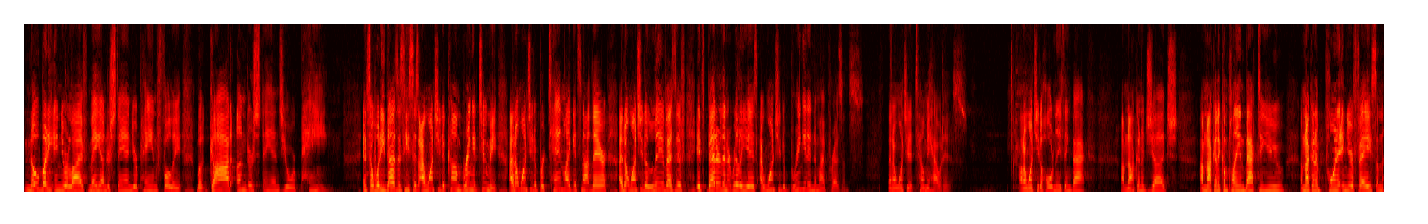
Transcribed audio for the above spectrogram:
Nobody in your life may understand your pain fully, but God understands your pain. And so, what he does is he says, I want you to come, bring it to me. I don't want you to pretend like it's not there. I don't want you to live as if it's better than it really is. I want you to bring it into my presence. And I want you to tell me how it is. I don't want you to hold anything back. I'm not going to judge. I'm not going to complain back to you. I'm not going to point it in your face. I'm,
